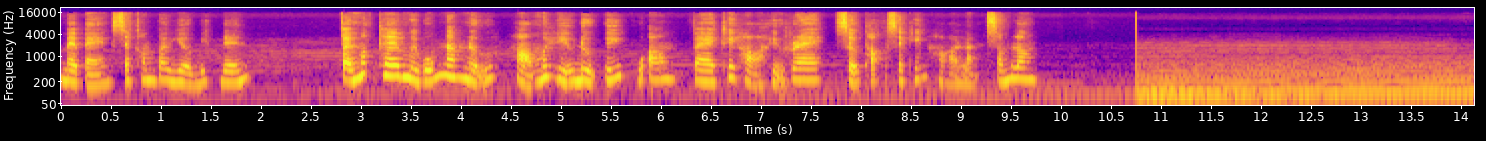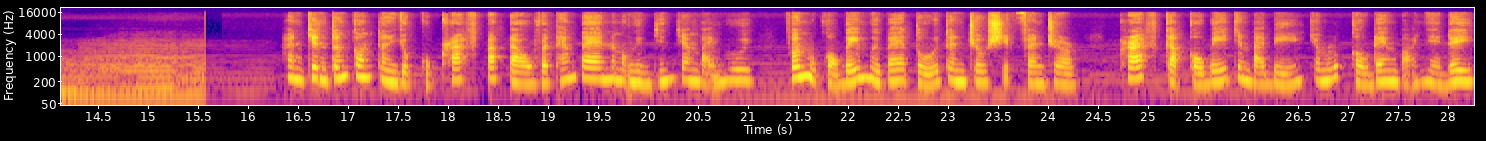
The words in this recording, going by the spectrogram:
mà bạn sẽ không bao giờ biết đến. Phải mất thêm 14 năm nữa họ mới hiểu được ý của ông và khi họ hiểu ra, sự thật sẽ khiến họ lạnh sống lưng. Hành trình tấn công tình dục của Kraft bắt đầu vào tháng 3 năm 1970 với một cậu bé 13 tuổi tên Joseph Venture. Kraft gặp cậu bé trên bãi biển trong lúc cậu đang bỏ nhà đi.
